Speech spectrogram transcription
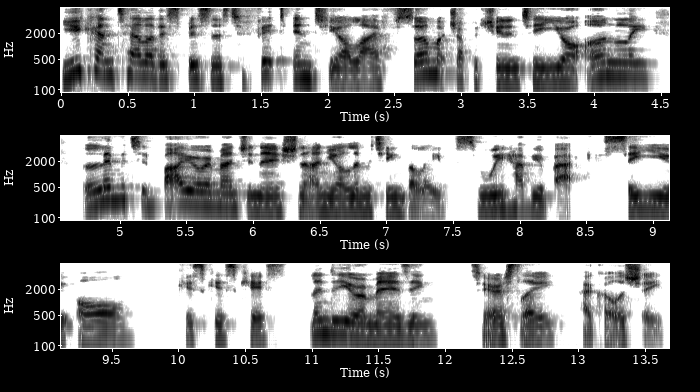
You can tailor this business to fit into your life. So much opportunity. You're only limited by your imagination and your limiting beliefs. We have you back. See you all. Kiss, kiss, kiss. Linda, you're amazing. Seriously, how cool is she?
